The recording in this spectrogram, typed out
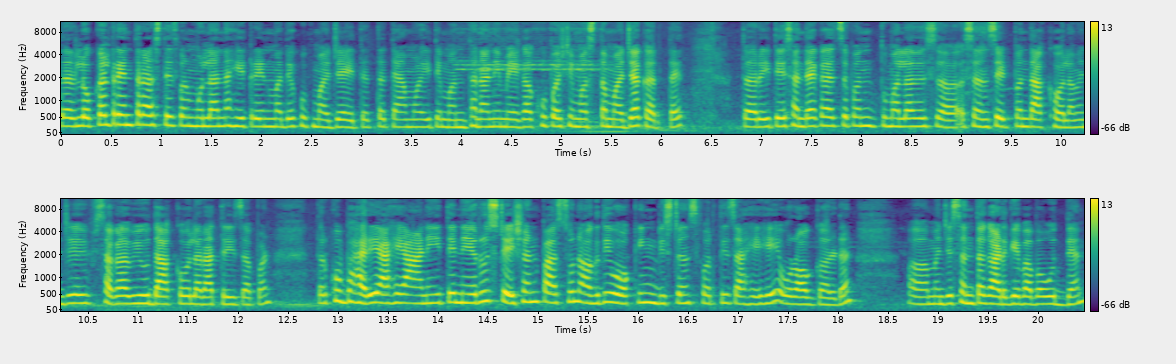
तर लोकल ट्रेन तर असतेच पण मुलांना ही ट्रेनमध्ये खूप मजा येते. तर त्यामुळे इथे मंथन आणि मेघा खूप अशी मस्त मजा करतायत. तर इथे संध्याकाळचं पण तुम्हाला सनसेट पण दाखवला. म्हणजे सगळा व्ह्यू दाखवला रात्रीचा पण. तर खूप भारी आहे. आणि इथे नेहरू स्टेशनपासून अगदी वॉकिंग डिस्टन्सवरतीच आहे हे रॉक गार्डन म्हणजे संत गाडगेबाबा उद्यान.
